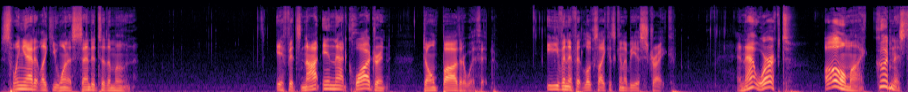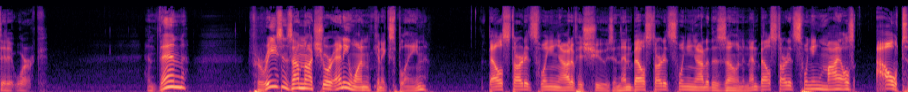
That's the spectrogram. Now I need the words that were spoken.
Swing at it like you want to send it to the moon. If it's not in that quadrant, don't bother with it, even if it looks like it's going to be a strike. And that worked. Oh my goodness, did it work! And then, for reasons I'm not sure anyone can explain, Bell started swinging out of his shoes, and then Bell started swinging out of the zone, and then Bell started swinging miles out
